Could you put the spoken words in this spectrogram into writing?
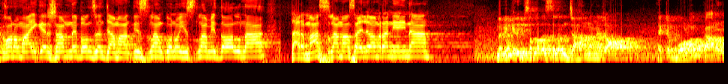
এখনও মাইকের সামনে বলছেন, জামাত ইসলাম কোনো ইসলামী দল না, তার মাসলা মাসাইলেও আমরা নেই না। নবী করিম সাল্লাম জাহান নামে যাওয়ার একটা বড় কারণ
